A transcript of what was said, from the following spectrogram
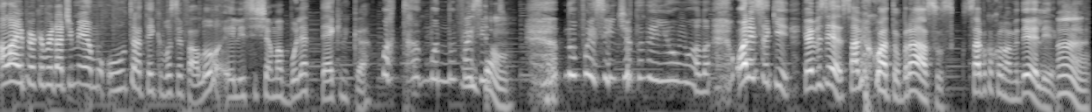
Ah lá, e pior que é verdade mesmo. O Ultra T que você falou, ele se chama bolha técnica. The, mano, não faz sentido. Então, Não faz sentido nenhum, mano. Olha isso aqui. Quer dizer, sabe o quatro braços? Sabe qual é o nome dele? ah,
